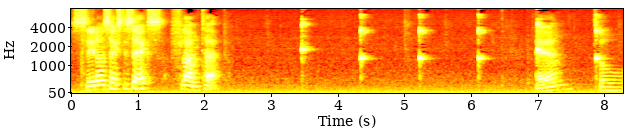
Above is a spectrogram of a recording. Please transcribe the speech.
Sidan 66, Flam Tap. En, två,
